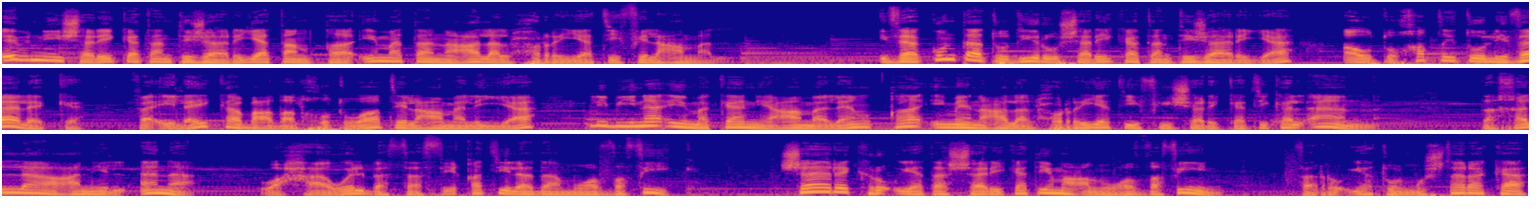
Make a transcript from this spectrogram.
ابني شركة تجارية قائمة على الحرية في العمل. إذا كنت تدير شركة تجارية أو تخطط لذلك، فإليك بعض الخطوات العملية لبناء مكان عمل قائم على الحرية في شركتك الآن. تخلى عن الأنا وحاول بث الثقة لدى موظفيك. شارك رؤية الشركة مع الموظفين، فالرؤية المشتركة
